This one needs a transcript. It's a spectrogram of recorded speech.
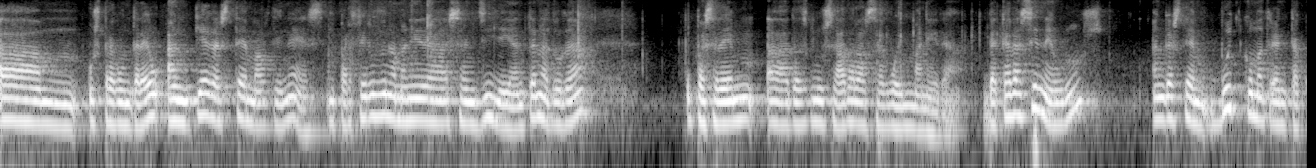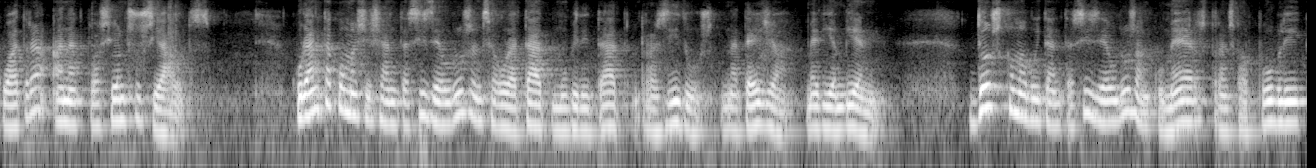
Um, us preguntareu en què gastem els diners i per fer-ho d'una manera senzilla i entenedora ho passarem a desglossar de la següent manera. De cada 100 euros en gastem 8,34 en actuacions socials, 40,66 euros en seguretat, mobilitat, residus, neteja, medi ambient. 2,86 euros en comerç, transport públic,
